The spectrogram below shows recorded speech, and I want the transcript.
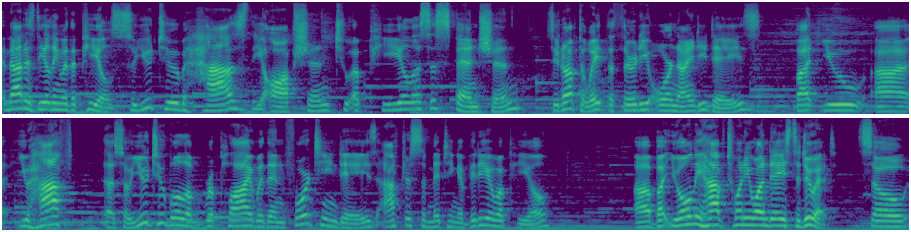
And that is dealing with appeals. So YouTube has the option to appeal a suspension. So you don't have to wait the 30 or 90 days, but you, uh, you have, uh, so YouTube will reply within 14 days after submitting a video appeal, uh, but you only have 21 days to do it. So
